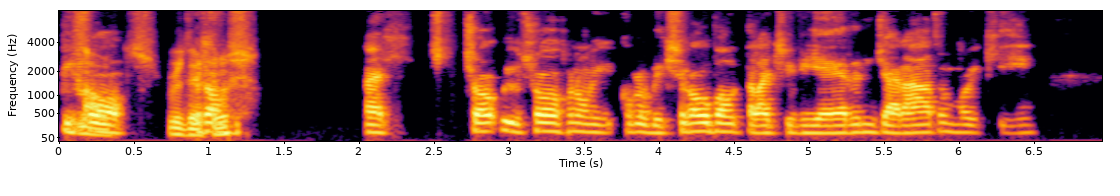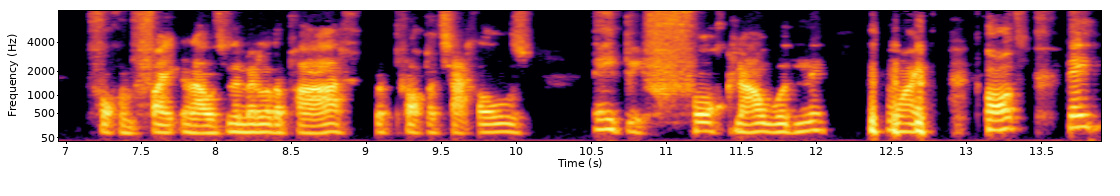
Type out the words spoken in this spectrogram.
before. it's ridiculous. Like so we were talking only a couple of weeks ago about the likes of Vieira and Gerrard and Roy Keane fucking fighting out in the middle of the park with proper tackles. They'd be fucked now, wouldn't they? My God, they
